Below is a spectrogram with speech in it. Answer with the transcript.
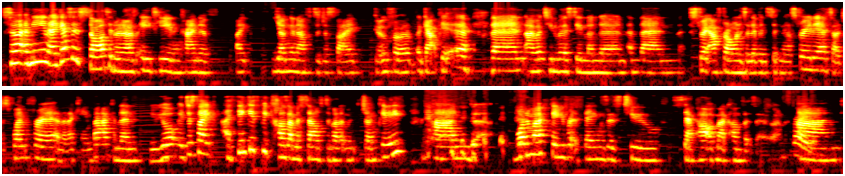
So, I mean, I guess it started when I was 18 and kind of like young enough to just like go for a gap year. Then I went to university in London, and then straight after I wanted to live in Sydney, Australia, so I just went for it, and then I came back, and then New York. It just like I think it's because I'm a self development junkie, and one of my favorite things is to step out of my comfort zone, right. and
